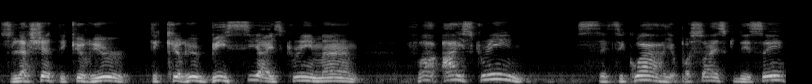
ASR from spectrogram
Tu l'achètes, t'es curieux. T'es curieux. BC Ice Cream, man. Fuck, Ice Cream. C'est quoi? Y a pas ça à SQDC?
